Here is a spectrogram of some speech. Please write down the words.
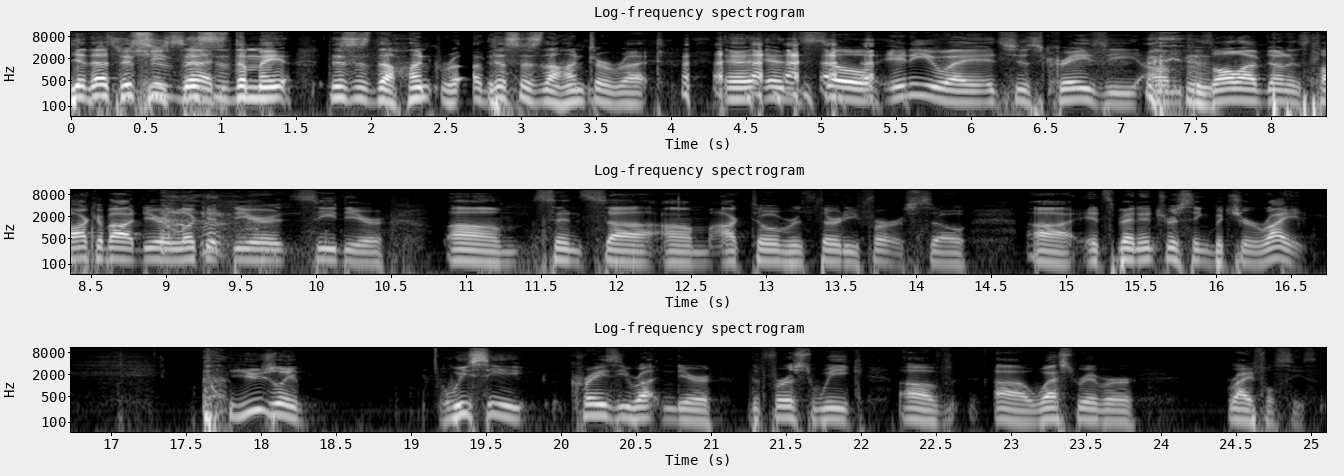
Yeah, that's what This she is said. this is the ma- this is the hunt ru- uh, this is the hunter rut. and, and so anyway, it's just crazy because all I've done is talk about deer, look at deer, see deer um, since uh, um, October 31st. So uh, it's been interesting, but you're right. Usually, we see crazy rutting deer the first week of uh, West River rifle season.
